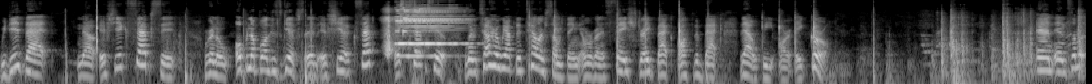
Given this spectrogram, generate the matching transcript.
we did that. Now, if she accepts it, we're gonna open up all these gifts, and if she accept accepts it, we're gonna tell her we have to tell her something, and we're gonna say straight back off the back that we are a girl. And in some of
